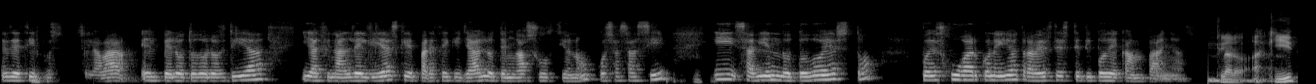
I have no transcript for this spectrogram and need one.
Es decir, pues se lava el pelo todos los días y al final del día es que parece que ya lo tenga sucio, ¿no? Cosas así. Y sabiendo todo esto, puedes jugar con ello a través de este tipo de campañas. Claro, aquí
